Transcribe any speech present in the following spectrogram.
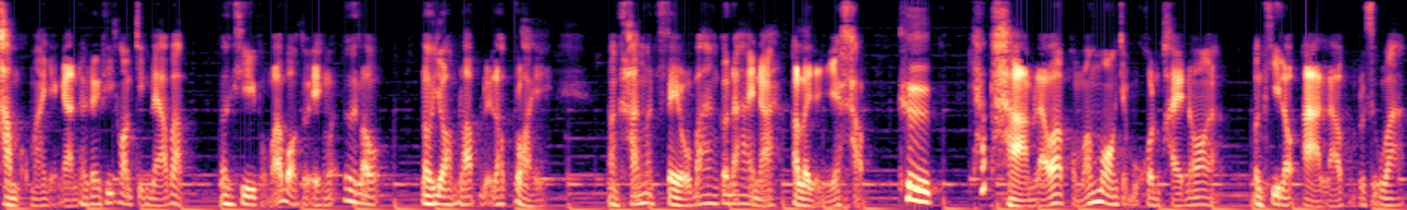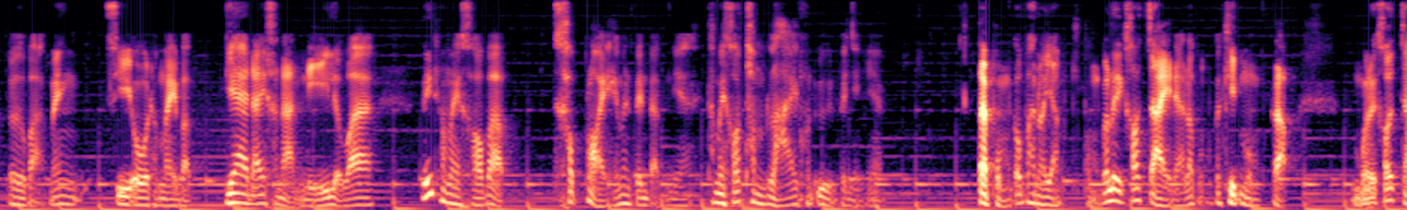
ทำออกมาอย่างนั้นทั้งที่ความจริงแล้วแบบบางทีผมว่าบอกตัวเองว่าเออเราเรายอมรับหรือเราปล่อย บางครั้งมันเฟลบ้างก็ได้นะ อะไรอย่างเงี้ยครับ คือถ้าถามแล้วว่าผมว่ามองจากบุคคลภายนอกอะบางทีเราอ่านแล้วผมรู้สึกว่าเออแบบแม่งซีอทำไมแบบแย่ได้ขนาดนี้หรือว่าเฮ้ยทำไมเขาแบบ เขาปล่อยให้มันเป็นแบบเนี้ยทำไมเขาทำร้ายคนอื่นเป็นอย่างเงี้ยแต่ผมก็พยายามผมก็เลยเข้าใจนะแล้วผมก็คิดมุมกลับผมก็เลยเข้าใจ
